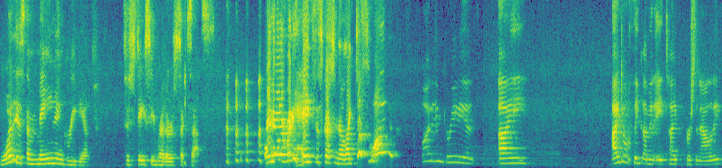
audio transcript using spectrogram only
what is the main ingredient to stacy ritter's success I know everybody hates this question. They're like, just one? One ingredient. I I don't think I'm an A type personality.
